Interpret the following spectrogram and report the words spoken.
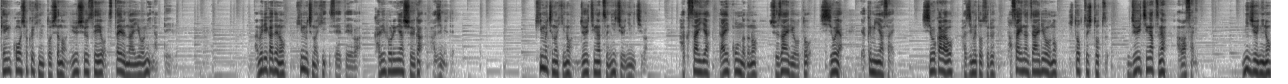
健康食品としての優秀性を伝える内容になっている。アメリカでのキムチの日制定はカリフォルニア州が初めて。キムチの日の11月22日は、白菜や大根などの主材料と塩や薬味野菜、塩辛をはじめとする多彩な材料の一つ一つ、11月が合わさり、22の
